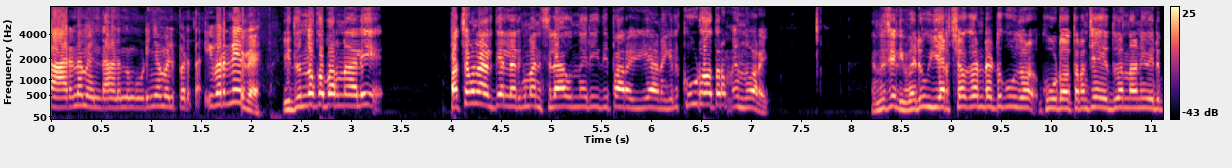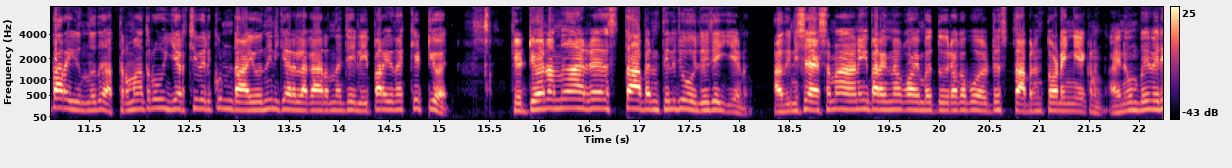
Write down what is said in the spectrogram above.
കാരണം എന്താണെന്നും കൂടി ഞാൻ വെളിപ്പെടുത്താം. ഇവരുടെ ഇതെന്നൊക്കെ പറഞ്ഞാൽ പച്ചമലയാളത്തിൽ എല്ലാവർക്കും മനസ്സിലാവുന്ന രീതി പറയുകയാണെങ്കിൽ കൂടോത്രം എന്ന് പറയും. എന്ന് വെച്ചാൽ ഇവർ ഉയർച്ച കണ്ടിട്ട് കൂടോത്രം ചെയ്തു എന്നാണ് ഇവർ പറയുന്നത്. അത്രമാത്രം ഉയർച്ച ഇവർക്ക് ഉണ്ടായോ എന്ന് എനിക്കറിയില്ല. കാരണം വെച്ചാൽ ഈ പറയുന്ന കെട്ടിയോൻ. കെട്ടിയോൻ അന്ന് ആരുടെ സ്ഥാപനത്തിൽ ജോലി ചെയ്യാണ്. അതിനുശേഷമാണ് ഈ പറയുന്ന കോയമ്പത്തൂരൊക്കെ പോയിട്ട് സ്ഥാപനം തുടങ്ങിയേക്കണം. അതിന് മുമ്പ് ഇവർ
